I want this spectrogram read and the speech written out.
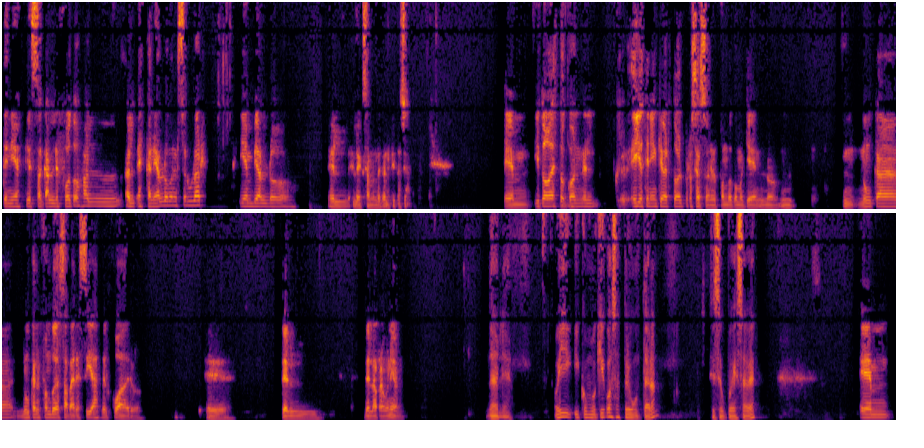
tenías que sacarle fotos al, escanearlo con el celular y enviarlo el, el examen de calificación. Em, y todo esto con el... Ellos tenían que ver todo el proceso, en el fondo como que no, nunca, nunca en el fondo desaparecías del cuadro eh, del, de la reunión. Dale. Oye, ¿y como qué cosas preguntaron? Si se puede saber. Em,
